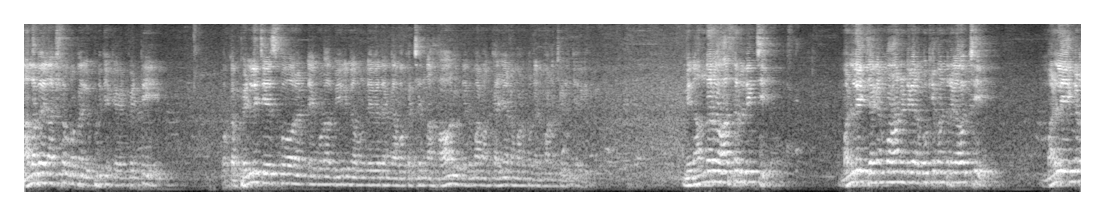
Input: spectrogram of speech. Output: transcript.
నలభై లక్షల రూపాయలు ఇప్పటికే పెట్టి ఒక పెళ్ళి చేసుకోవాలంటే కూడా వీలుగా ఉండే విధంగా ఒక చిన్న హాల్ నిర్మాణం కళ్యాణ మండపం నిర్మాణం చేయడం జరిగింది. మీరందరూ ఆశీర్వదించి మళ్ళీ జగన్మోహన్ రెడ్డి గారు ముఖ్యమంత్రిగా వచ్చి మళ్ళీ ఇక్కడ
